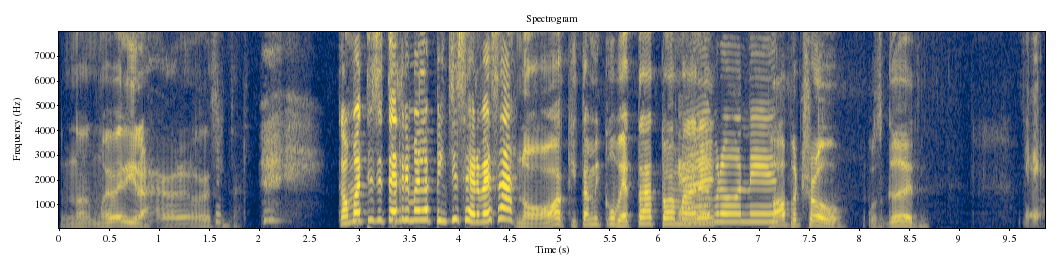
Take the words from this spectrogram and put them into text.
No, mueve, dirá. recita. ¿cómo a ti se te arrima la pinche cerveza? No, aquí está mi cubeta, toda madre. Cabrones. Paw Patrol was good. Eh,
